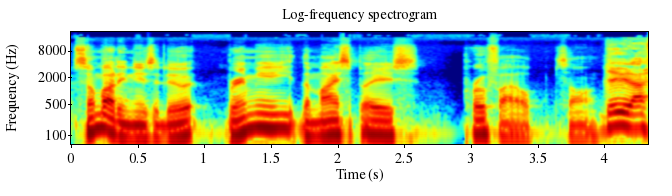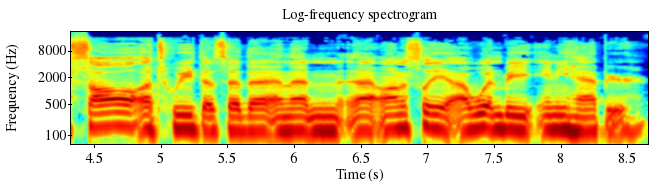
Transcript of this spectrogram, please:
Somebody needs to do it. Bring me the MySpace profile song. Dude, I saw a tweet that said that, and that, and that honestly, I wouldn't be any happier.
